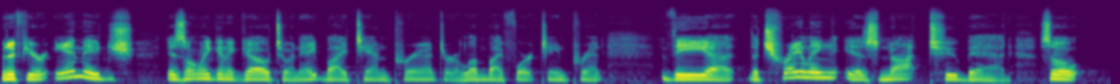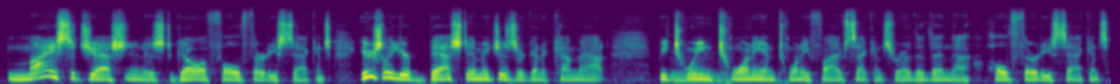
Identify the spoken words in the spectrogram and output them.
But if your image is only going to go to an 8 by 10 print or 11 by 14 print, the uh, the trailing is not too bad. So my suggestion is to go a full 30 seconds. Usually your best images are going to come out between 20 and 25 seconds rather than the whole 30 seconds.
